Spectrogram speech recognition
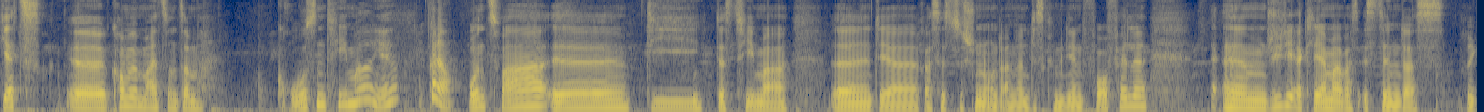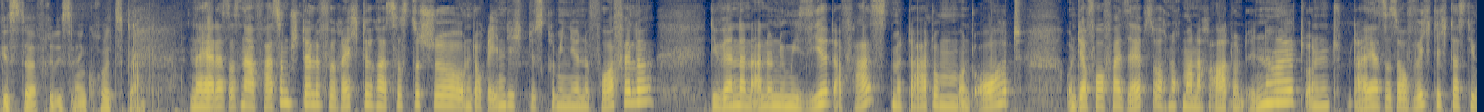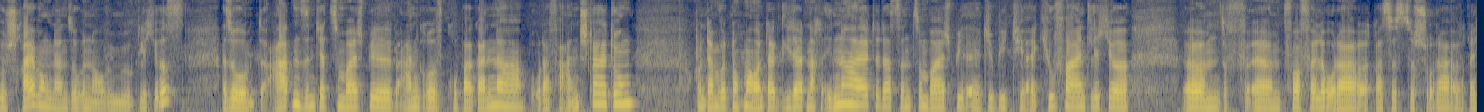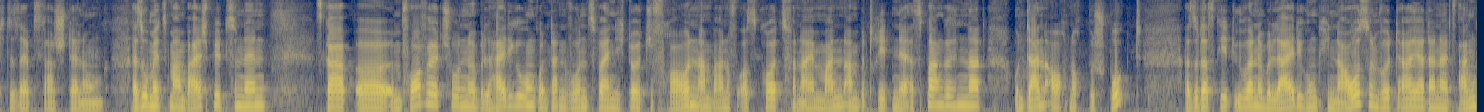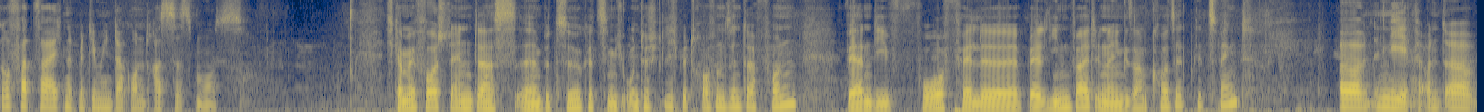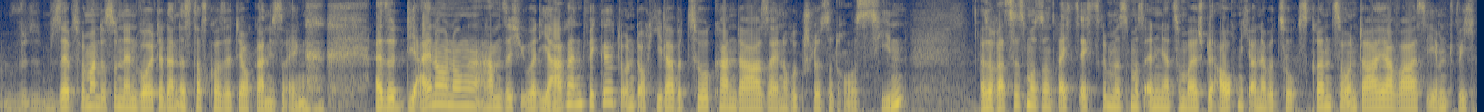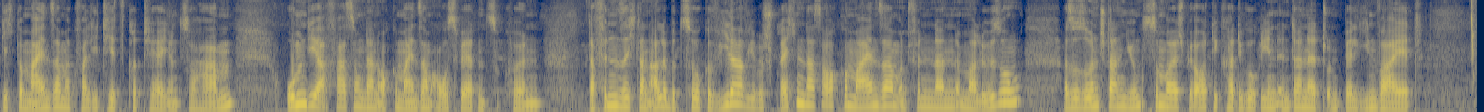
jetzt äh, kommen wir mal zu unserem großen Thema, ja? Yeah? Genau. Und zwar äh, die, das Thema äh, der rassistischen und anderen diskriminierenden Vorfälle. Ähm, Gigi, erklär mal, was ist denn das Register Friedrichshain-Kreuzberg? Naja, das ist eine Erfassungsstelle für rechte, rassistische und auch ähnlich diskriminierende Vorfälle. Die werden dann anonymisiert erfasst mit Datum und Ort und der Vorfall selbst auch nochmal nach Art und Inhalt. Und daher ist es auch wichtig, dass die Beschreibung dann so genau wie möglich ist. Also Arten sind jetzt zum Beispiel Angriff, Propaganda oder Veranstaltung. Und dann wird nochmal untergliedert nach Inhalte. Das sind zum Beispiel LGBTIQ-feindliche ähm, ähm, Vorfälle oder rassistische oder rechte Selbstdarstellung. Also um jetzt mal ein Beispiel zu nennen. Es gab äh, im Vorfeld schon eine Beleidigung und dann wurden zwei nicht-deutsche Frauen am Bahnhof Ostkreuz von einem Mann am Betreten der S-Bahn gehindert und dann auch noch bespuckt. Also das geht über eine Beleidigung hinaus und wird daher dann als Angriff verzeichnet mit dem Hintergrund Rassismus. Ich kann mir vorstellen, dass äh, Bezirke ziemlich unterschiedlich betroffen sind davon. Werden die Vorfälle berlinweit in ein Gesamtkorsett gezwängt? Äh, nee, und äh, selbst wenn man das so nennen wollte, dann ist das Korsett ja auch gar nicht so eng. Also die Einordnungen haben sich über die Jahre entwickelt und auch jeder Bezirk kann da seine Rückschlüsse draus ziehen. Also Rassismus und Rechtsextremismus enden ja zum Beispiel auch nicht an der Bezugsgrenze und daher war es eben wichtig, gemeinsame Qualitätskriterien zu haben um die Erfassung dann auch gemeinsam auswerten zu können. Da finden sich dann alle Bezirke wieder. Wir besprechen das auch gemeinsam und finden dann immer Lösungen. Also so entstanden jüngst zum Beispiel auch die Kategorien Internet und Berlinweit.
